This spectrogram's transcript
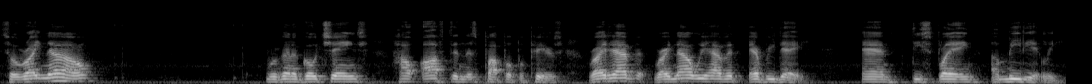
So right now, we're going to go change how often this pop-up appears. Right, have, right now we have it every day and displaying immediately.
